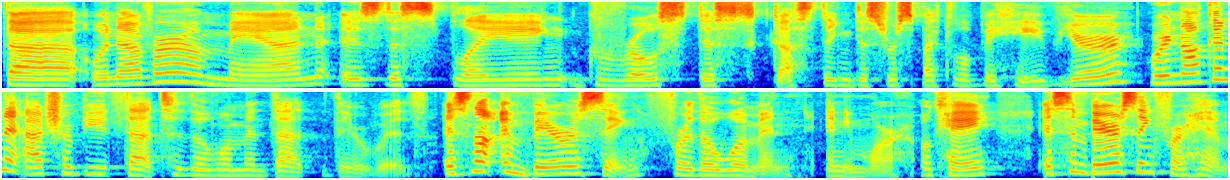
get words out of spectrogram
that whenever a man is displaying gross, disgusting, disrespectful behavior, we're not going to attribute that to the woman that they're with. It's not embarrassing for the woman anymore, okay? It's embarrassing for him.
